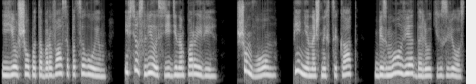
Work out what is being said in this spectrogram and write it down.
Ее шепот оборвался поцелуем, и все слилось в едином порыве. Шум волн, пение ночных цикад, безмолвие далеких звезд.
